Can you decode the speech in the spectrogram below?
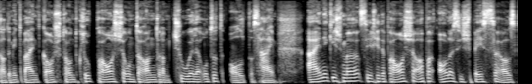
Damit meint Gastro- und Clubbranche unter anderem die Schulen oder die Altersheim. Einig ist man sich in der Branche, aber alles ist besser als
